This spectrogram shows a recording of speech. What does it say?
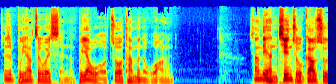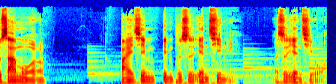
就是不要这位神了，不要我做他们的王。上帝很清楚告诉沙姆尔，百姓并不是厌弃你，而是厌弃我。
